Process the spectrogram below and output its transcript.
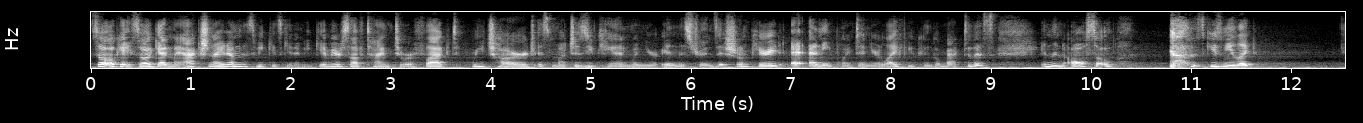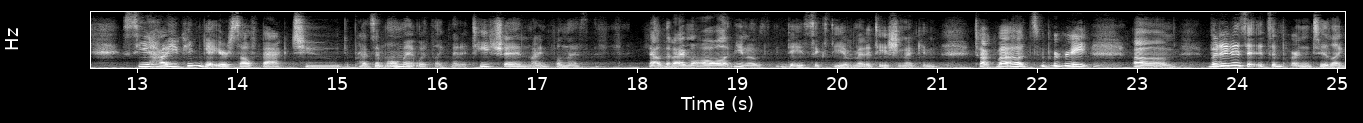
So, okay, so again, my action item this week is going to be give yourself time to reflect, recharge as much as you can when you're in this transition period at any point in your life. You can come back to this. And then also, excuse me, like see how you can get yourself back to the present moment with like meditation, mindfulness. Now that I'm all, you know, day 60 of meditation, I can talk about how it's super great. Um, but it is, it's important to like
